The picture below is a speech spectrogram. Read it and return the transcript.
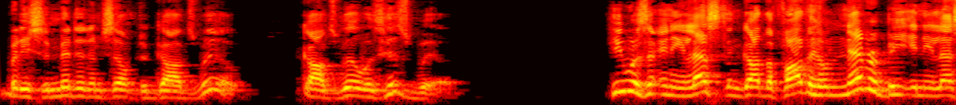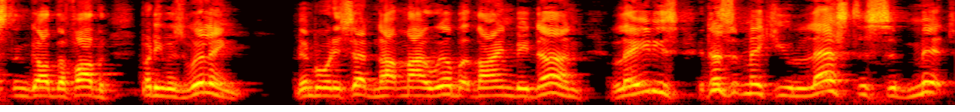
But he submitted himself to God's will. God's will was his will. He wasn't any less than God the Father. He'll never be any less than God the Father, but he was willing. Remember what he said, not my will, but thine be done. Ladies, it doesn't make you less to submit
